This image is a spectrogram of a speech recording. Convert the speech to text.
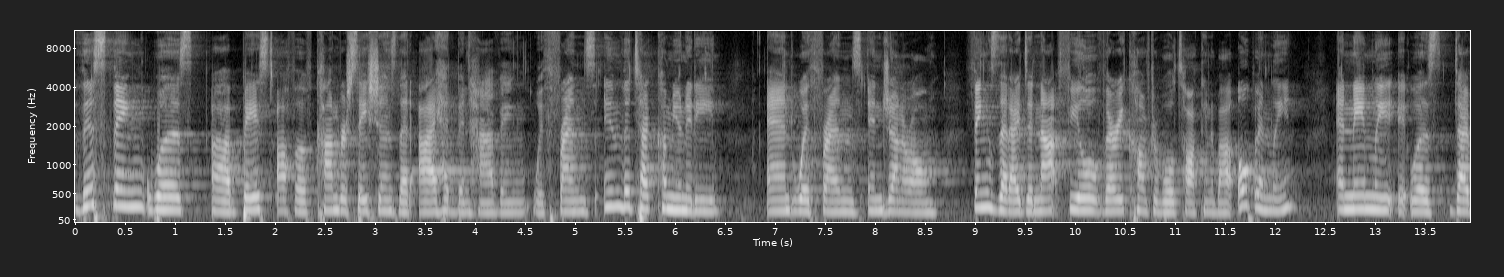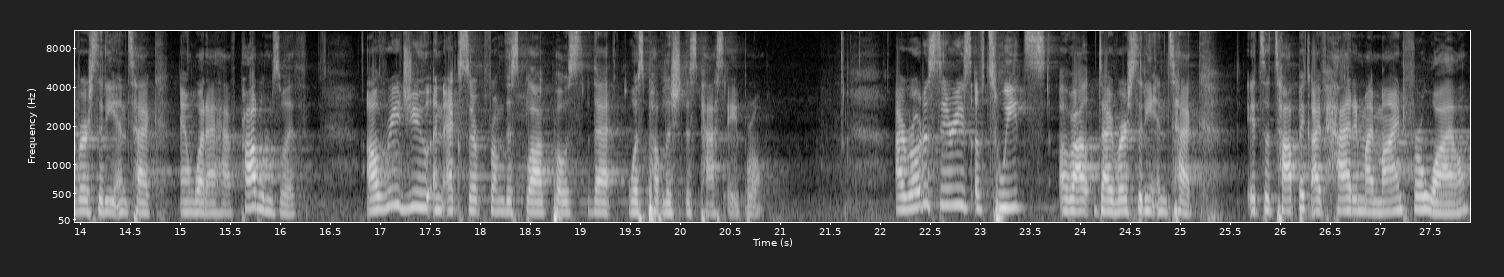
this thing was uh, based off of conversations that I had been having with friends in the tech community and with friends in general things that I did not feel very comfortable talking about openly, and namely, it was diversity in tech and what I have problems with. I'll read you an excerpt from this blog post that was published this past April. I wrote a series of tweets about diversity in tech. It's a topic I've had in my mind for a while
